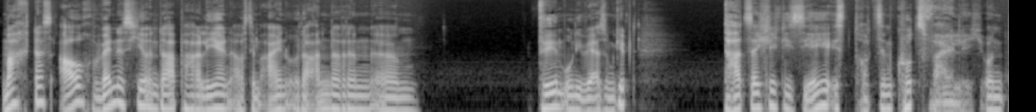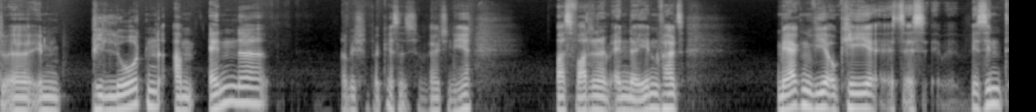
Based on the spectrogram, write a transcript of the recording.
macht das auch, wenn es hier und da Parallelen aus dem einen oder anderen ähm, Filmuniversum gibt, tatsächlich die Serie ist trotzdem kurzweilig. Und äh, im Piloten am Ende, habe ich schon vergessen, ist von welchen her, was war denn am Ende? Jedenfalls merken wir, okay, es, es, wir sind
